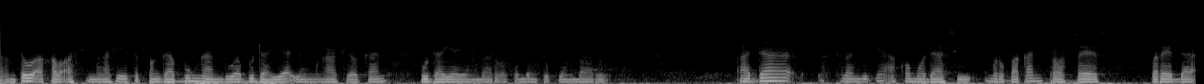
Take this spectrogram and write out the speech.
Tentu kalau asimilasi itu penggabungan dua budaya yang menghasilkan budaya yang baru atau bentuk yang baru. Ada selanjutnya akomodasi merupakan proses pereda,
